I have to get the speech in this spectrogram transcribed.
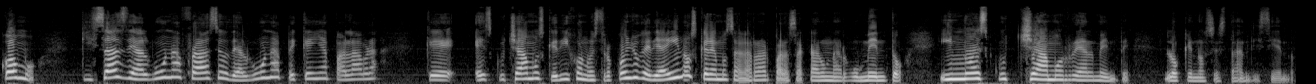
cómo. Quizás de alguna frase o de alguna pequeña palabra que escuchamos que dijo nuestro cónyuge, de ahí nos queremos agarrar para sacar un argumento y no escuchamos realmente lo que nos están diciendo.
